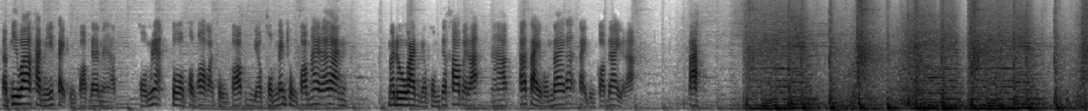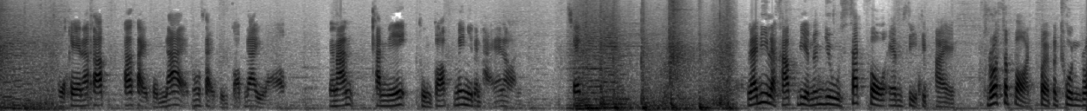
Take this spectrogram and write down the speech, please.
แต่พี่ว่าคันนี้ใส่ถุงก๊อฟได้ไหมครับผมเนี่ยตัวพอๆกับถุงก๊อฟเดี๋ยวผมเป็นถุงก๊อฟให้แล้วกัน มาดูกันเดี๋ยวผมจะเข้าไปละนะครับ ถ้าใส่ผมได้ก็ใส่ถุงก๊อฟได้อยู่ละไปโอเคนะครับ ถ้าใส่ผมได้ต้องใส่ถุงก๊อฟได้อยู่แล้วดังนั้น คันนี้ถุงก๊อฟไม่มีปัญหาแน่นอน เช็ค และนี่แหละครับ BMW Z4 M40i รถสปอร์ตเปิดประทุนโร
